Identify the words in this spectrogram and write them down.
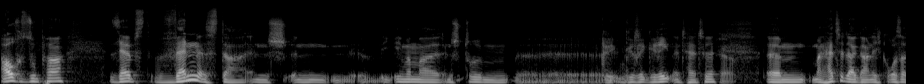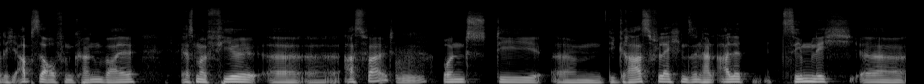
Auch super. selbst wenn es da in, in, irgendwann mal in Strömen äh, geregnet hätte, ja. ähm, man hätte da gar nicht großartig absaufen können, weil erstmal viel äh, äh, Asphalt mhm. und die, ähm, die Grasflächen sind halt alle ziemlich äh, äh,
